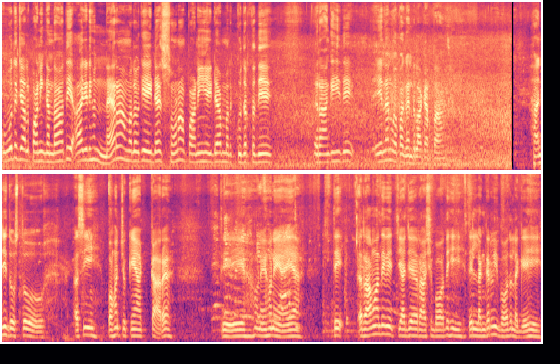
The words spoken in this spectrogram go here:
ਉਹ ਤੇ ਚੱਲ ਪਾਣੀ ਗੰਦਾ ਤੇ ਆ ਜਿਹੜੀ ਹੁਣ ਨਹਿਰਾਂ ਮਤਲਬ ਕਿ ਐਡਾ ਸੋਹਣਾ ਪਾਣੀ, ਐਡਾ ਮਤਲਬ ਕੁਦਰਤ ਦੇ ਰੰਗ ਹੀ ਤੇ ਇਹਨਾਂ ਨੂੰ ਆਪਾਂ ਗੰਦਲਾ ਕਰਤਾ। ਹਾਂਜੀ ਦੋਸਤੋ, ਅਸੀਂ ਪਹੁੰਚ ਚੁੱਕੇ ਹਾਂ ਘਰ ਤੇ ਹੁਣੇ ਹੁਣੇ ਆਏ ਆ। ਤੇ ਰਾਵਾਂ ਦੇ ਵਿੱਚ ਅੱਜ ਰਸ਼ ਬਹੁਤ ਹੀ ਤੇ ਲੰਗਰ ਵੀ ਬਹੁਤ ਲੱਗੇ ਸੀ।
